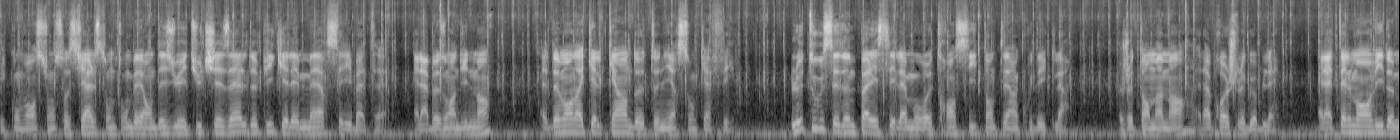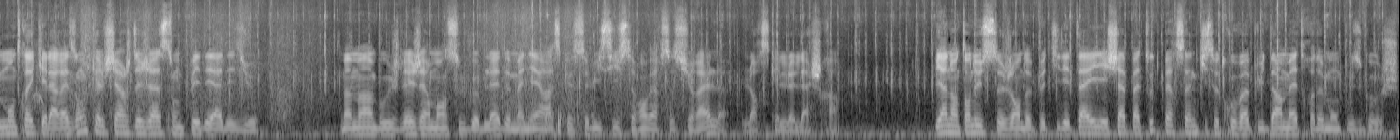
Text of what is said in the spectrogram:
Les conventions sociales sont tombées en désuétude chez elle depuis qu'elle est mère célibataire. Elle a besoin d'une main Elle demande à quelqu'un de tenir son café. Le tout, c'est de ne pas laisser l'amoureux transi tenter un coup d'éclat. Je tends ma main, elle approche le gobelet. Elle a tellement envie de me montrer qu'elle a raison qu'elle cherche déjà son PDA des yeux. Ma main bouge légèrement sous le gobelet de manière à ce que celui-ci se renverse sur elle lorsqu'elle le lâchera. Bien entendu, ce genre de petits détails échappe à toute personne qui se trouve à plus d'un mètre de mon pouce gauche.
